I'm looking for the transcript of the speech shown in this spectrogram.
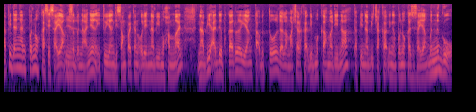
Tapi dengan penuh kasih sayang yeah. sebenarnya itu yang disampaikan oleh Nabi Muhammad. Nabi ada perkara yang tak betul dalam masyarakat di Mekah Madinah tapi Nabi cakap dengan penuh kasih sayang menegur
